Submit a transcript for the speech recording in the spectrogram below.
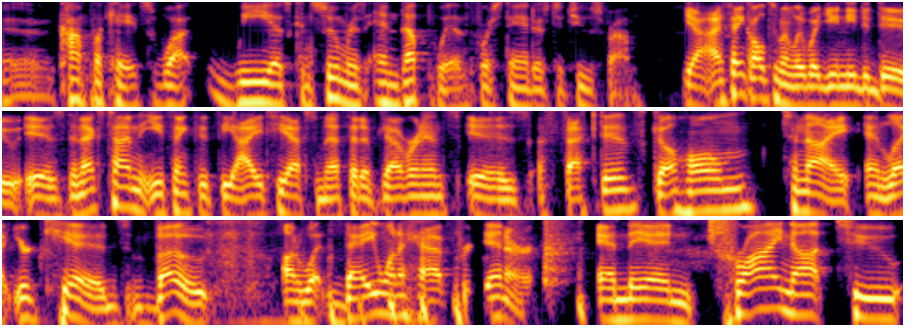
uh, complicates what we as consumers end up with for standards to choose from. Yeah, I think ultimately what you need to do is the next time that you think that the IETF's method of governance is effective, go home tonight and let your kids vote on what they want to have for dinner. And then try not to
